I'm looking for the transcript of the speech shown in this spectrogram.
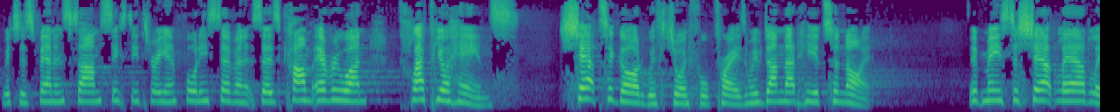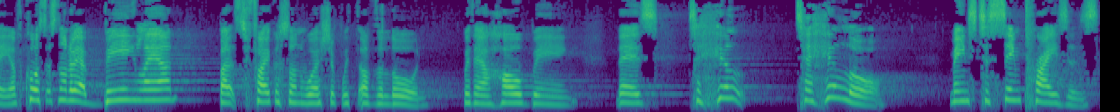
which is found in Psalm 63 and 47. It says, Come, everyone, clap your hands, shout to God with joyful praise. And we've done that here tonight. It means to shout loudly. Of course, it's not about being loud, but it's focused on worship with, of the Lord with our whole being. There's tehil, tehillah, means to sing praises,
